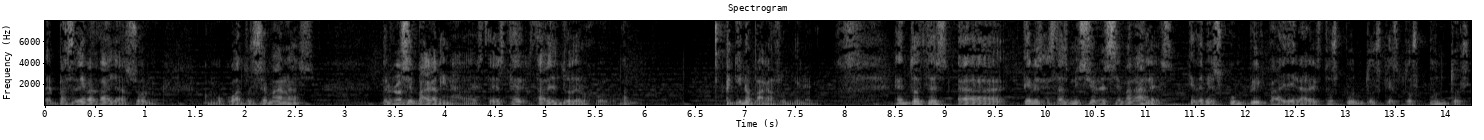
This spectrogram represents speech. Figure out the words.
el pase de batalla son como cuatro semanas, pero no se paga ni nada. Este, este está dentro del juego. Aquí no pagas un dinero. Entonces, eh, tienes estas misiones semanales que debes cumplir para llenar estos puntos, que estos puntos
